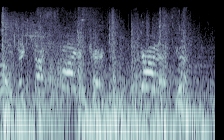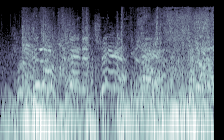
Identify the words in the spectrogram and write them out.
It's Get it! You don't stand a chance!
